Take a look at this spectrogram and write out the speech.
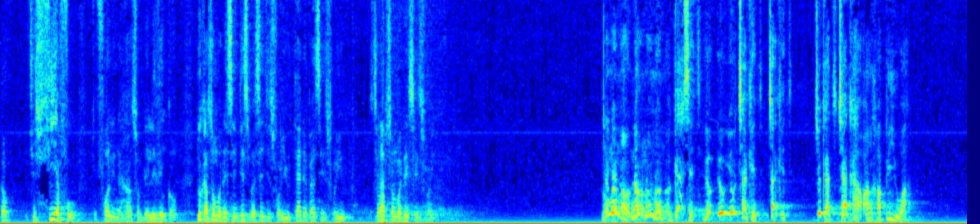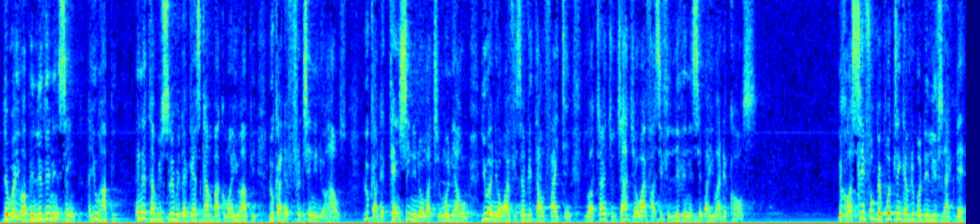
No, it is fearful to fall in the hands of the living God. Look at somebody say, This message is for you. Tell the person it's for you. Slap somebody say it's for you. No, no, no, no, no, no, no. Guess it. Look, look, you check it. Check it. Check it. Check how unhappy you are. The way you have been living in sin. Are you happy? Anytime you sleep with a guest, come back home, are you happy? Look at the friction in your house. Look at the tension in your matrimonial home. You and your wife is every time fighting. You are trying to judge your wife as if you're living in sin, but you are the cause. Because sinful people think everybody lives like that.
